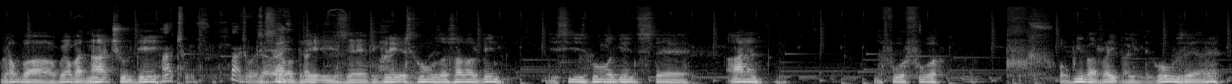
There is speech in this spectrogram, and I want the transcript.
We have a we have a Nacho day. Nacho was to celebrate his uh, the greatest goal there's ever been. You see his goal against uh, Annan? The 4 4. Well, we were right behind the goals there, eh?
